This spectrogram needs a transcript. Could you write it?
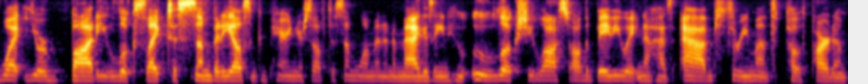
what your body looks like to somebody else and comparing yourself to some woman in a magazine who, ooh, look, she lost all the baby weight now has abs three months postpartum.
